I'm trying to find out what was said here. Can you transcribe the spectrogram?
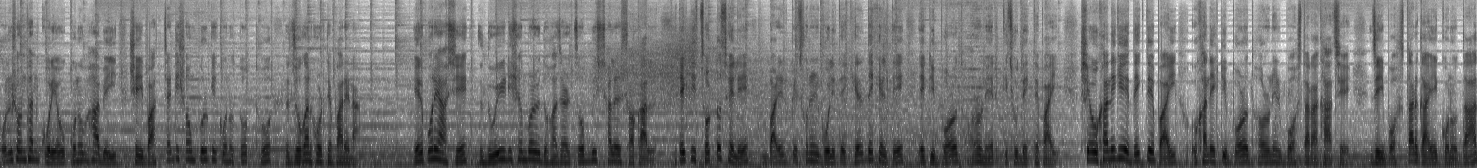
অনুসন্ধান করেও কোনোভাবেই সেই বাচ্চাটি সম্পর্কে কোনো তথ্য জোগাড় করতে পারে না। এরপরে আসে দুই ডিসেম্বর দু হাজার চব্বিশ সালের সকাল। একটি ছোট্ট ছেলে বাড়ির পেছনের গলিতে খেলতে খেলতে একটি বড় ধরনের কিছু দেখতে পায়। সে ওখানে গিয়ে দেখতে পাই ওখানে একটি বড় ধরনের বস্তা রাখা আছে। যেই বস্তার গায়ে কোনো দাগ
